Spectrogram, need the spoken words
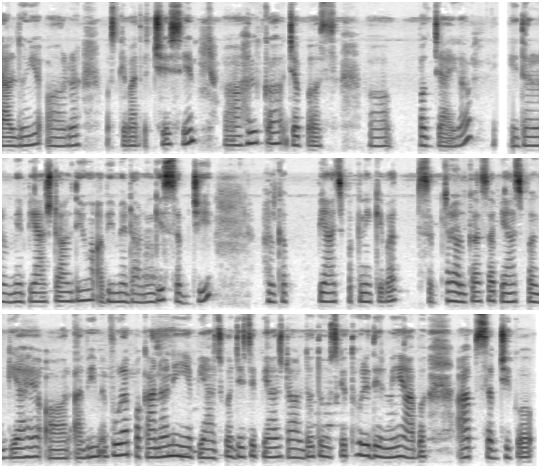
डाल दूँगी और उसके बाद अच्छे से हल्का जब पक जाएगा, इधर मैं प्याज डाल दी हूँ, अभी मैं डालूँगी सब्ज़ी। हल्का प्याज पकने के बाद सब्ज़ी, हल्का सा प्याज पक गया है और अभी मैं पूरा पकाना नहीं है प्याज को, जैसे प्याज डाल दो तो उसके थोड़ी देर में ही आप आप सब्ज़ी को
